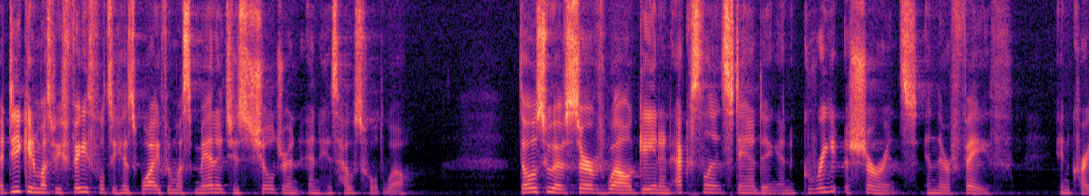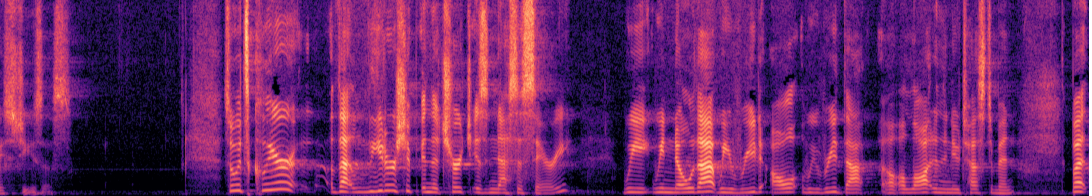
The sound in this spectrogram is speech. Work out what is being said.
A deacon must be faithful to his wife and must manage his children and his household well. Those who have served well gain an excellent standing and great assurance in their faith in Christ Jesus. So it's clear that leadership in the church is necessary. We, we know that. We read, all, we read that a lot in the New Testament. But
